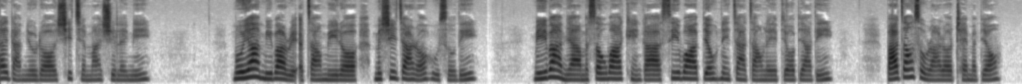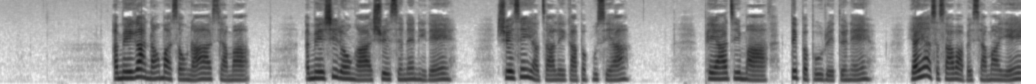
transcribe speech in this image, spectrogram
လိုက်တာမျိုးတော့ရှိချင်မှရှိလိမ့်မည်မိုးရမိဘတွေအကြောင်းမေးတော့မရှိကြတော့ဟုဆိုသည်မိဘများမဆုံးပါခင်ကစီးပွားပြုံးနှိမ့်ကြကြောင်းလည်းပြောပြသည်ဘာကြောင့်ဆိုတာတော့ထဲမပြောအမေကနောက်မှဆုံးတာဆ iam မ အမေရှိတော့ငါရွှေစင်နဲ့နေတယ်။ရွှေစင်ယောက်ျားလေးကပပူဆရာ။ဖះကြီးမှာတစ်ပပူတွေတွင်နေ။ရရဆဆားပါပဲဆ iam ရဲ့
